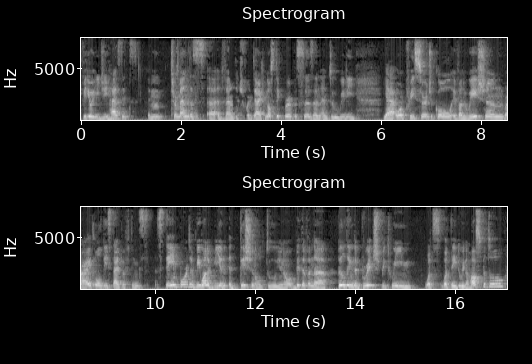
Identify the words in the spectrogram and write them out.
video EEG has its a tremendous uh, advantage for diagnostic purposes and, and to really yeah or pre-surgical evaluation right? All these type of things stay important. We want to be an additional tool you know a bit of an uh, building the bridge between what's what they do in a hospital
